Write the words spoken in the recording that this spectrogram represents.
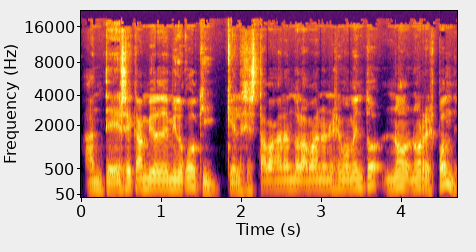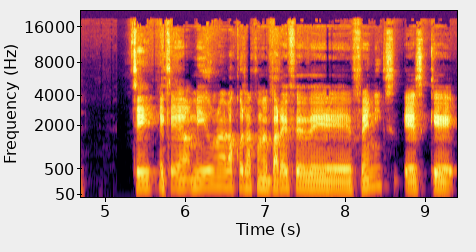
ante ese cambio de Milwaukee que les estaba ganando la mano en ese momento, no, no responde. Sí, es que a mí una de las cosas que me parece de Phoenix es que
